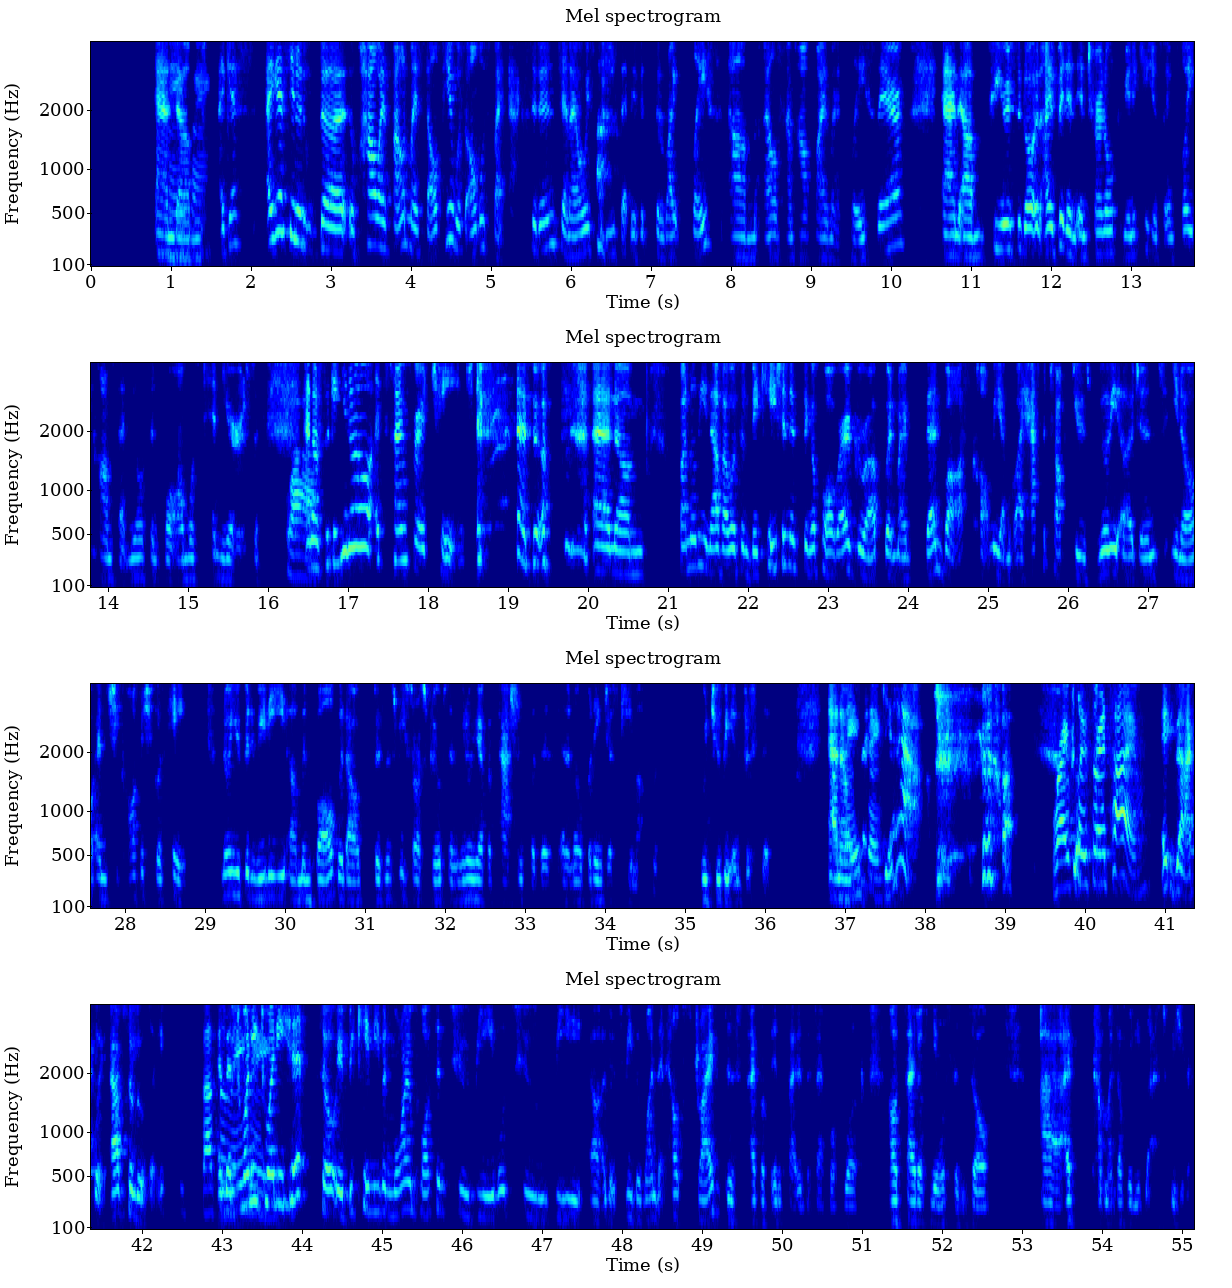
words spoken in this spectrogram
and um, i guess i guess you know the how i found myself here was almost by accident and i always believe that if it's the right place um, i'll somehow find my place there and um, two years ago and i've been in internal communications so employee comms at nielsen for almost 10 years wow. and i was thinking you know it's time for a change and, and um, funnily enough, I was on vacation in Singapore where I grew up when my then boss called me. I'm going, I have to talk to you. It's really urgent, you know. And she called me. She goes, Hey, know you've been really um, involved with our business resource groups and you know you have a passion for this and an opening just came up. Would you be interested? And Amazing. I was like, yeah. Right place right time. Exactly. Absolutely. That's and amazing. then 2020 hit so it became even more important to be able to be uh, to be the one that helps drive this type of insight and this type of work outside of nielsen. So uh, i count myself really blessed to be here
